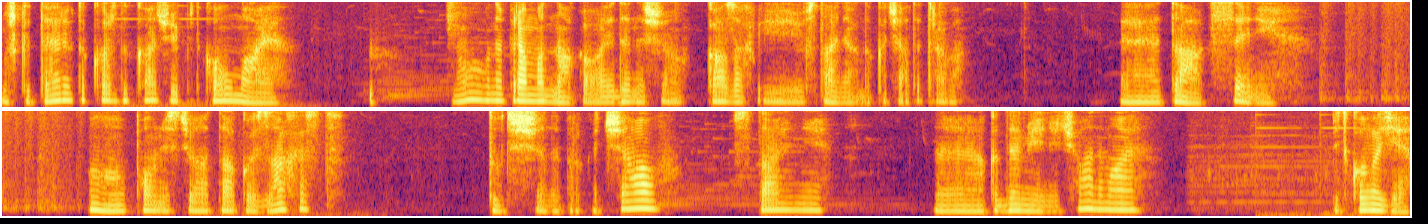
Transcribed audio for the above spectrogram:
Мушкетерів також докачує, підкову має. Ну, вони прям однаково. Єдине, що в казах і в стайнях докачати треба. Е, так, синій. О, повністю атаку і захист. Тут ще не прокачав. Стайні. Е, академії нічого немає. Підкова є.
